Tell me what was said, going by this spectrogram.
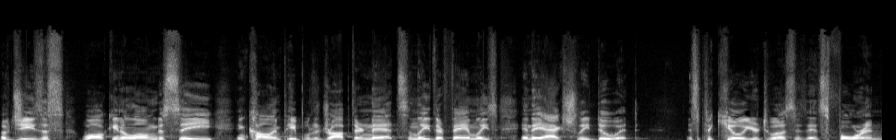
of Jesus walking along the sea and calling people to drop their nets and leave their families, and they actually do it. It's peculiar to us, it's, foreign.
